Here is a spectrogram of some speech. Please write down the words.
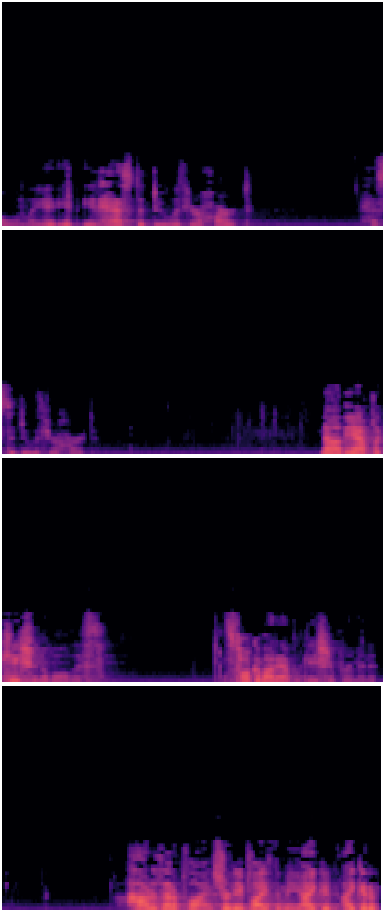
only. It, it has to do with your heart. It has to do with your heart. Now, the application of all this. Let's talk about application for a minute. How does that apply? It certainly applies to me. I could, I could,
